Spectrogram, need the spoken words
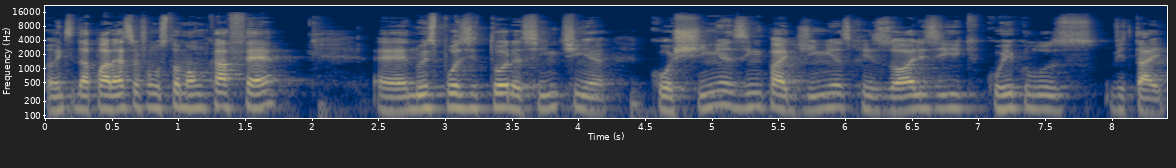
antes da palestra, fomos tomar um café é, no expositor assim tinha coxinhas, empadinhas, risoles e currículos vitae.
